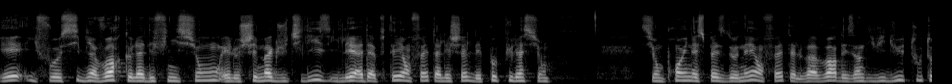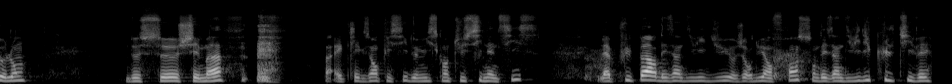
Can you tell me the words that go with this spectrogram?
Et il faut aussi bien voir que la définition et le schéma que j'utilise, il est adapté en fait à l'échelle des populations. Si on prend une espèce donnée, en fait, elle va avoir des individus tout au long de ce schéma. Avec l'exemple ici de Miscanthus sinensis, la plupart des individus aujourd'hui en France sont des individus cultivés.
